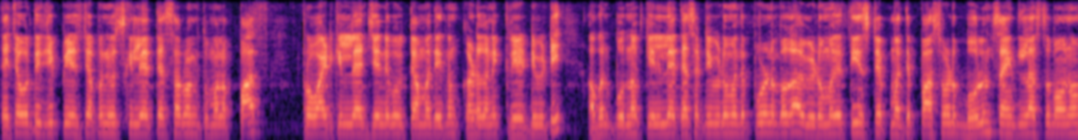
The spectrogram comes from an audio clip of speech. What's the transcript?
त्याच्यावरती जी पी एच डी आपण यूज केली आहे त्या सर्व मी तुम्हाला पाच प्रोव्हाइड केलेले आहेत जेणेकरून त्यामध्ये एकदम कडक आणि क्रिएटिव्हिटी आपण पूर्ण केलेली आहे. त्यासाठी व्हिडिओमध्ये पूर्ण बघा. व्हिडिओमध्ये तीन स्टेपमध्ये पासवर्ड बोलून सांगितलेला असतो भावनो.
